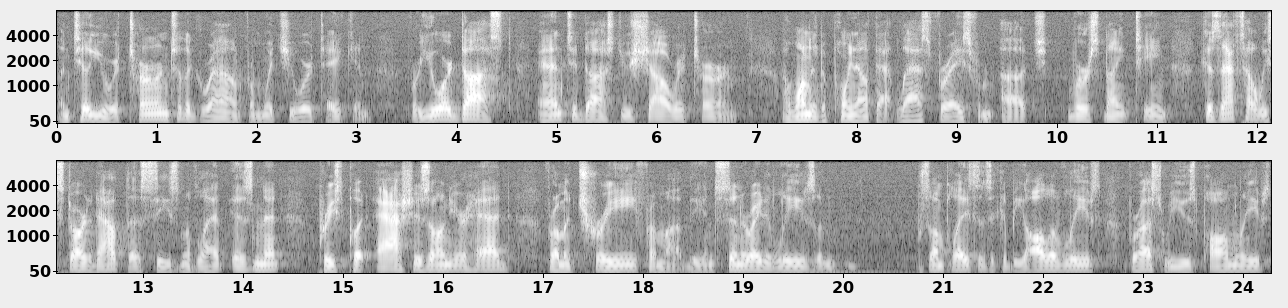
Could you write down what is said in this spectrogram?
until you return to the ground from which you were taken. For you are dust, and to dust you shall return. I wanted to point out that last phrase from uh, verse 19, because that's how we started out the season of Lent, isn't it? Priest put ashes on your head from a tree, from uh, the incinerated leaves, and some places it could be olive leaves. For us, we use palm leaves.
